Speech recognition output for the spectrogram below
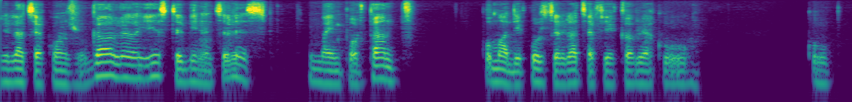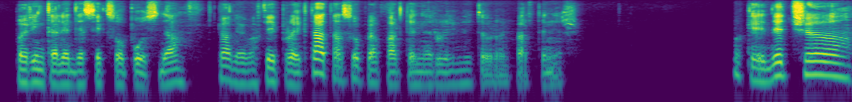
relația conjugală este, bineînțeles, mai important cum a decurs relația fiecăruia cu, cu părintele de sex opus, da? care va fi proiectat asupra partenerului, viitorului partener. Ok, deci uh,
